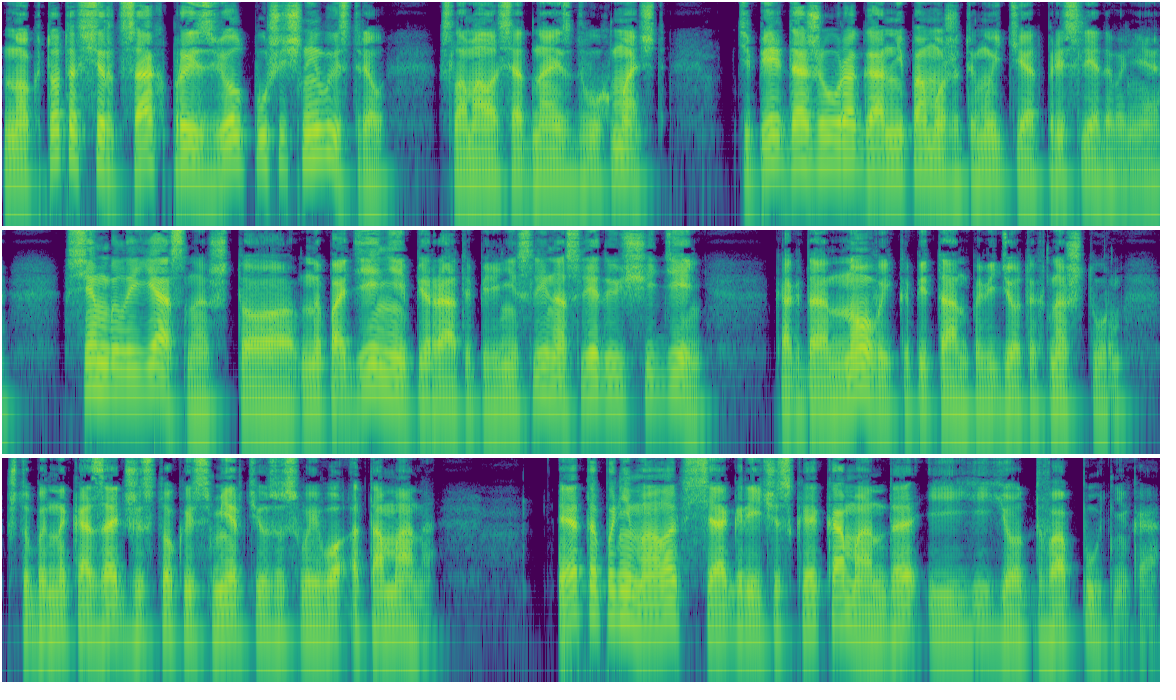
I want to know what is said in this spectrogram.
но кто-то в сердцах произвел пушечный выстрел. Сломалась одна из двух мачт. Теперь даже ураган не поможет ему идти от преследования. Всем было ясно, что нападение пираты перенесли на следующий день, когда новый капитан поведет их на штурм, чтобы наказать жестокой смертью за своего атамана. Это понимала вся греческая команда и ее два путника.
